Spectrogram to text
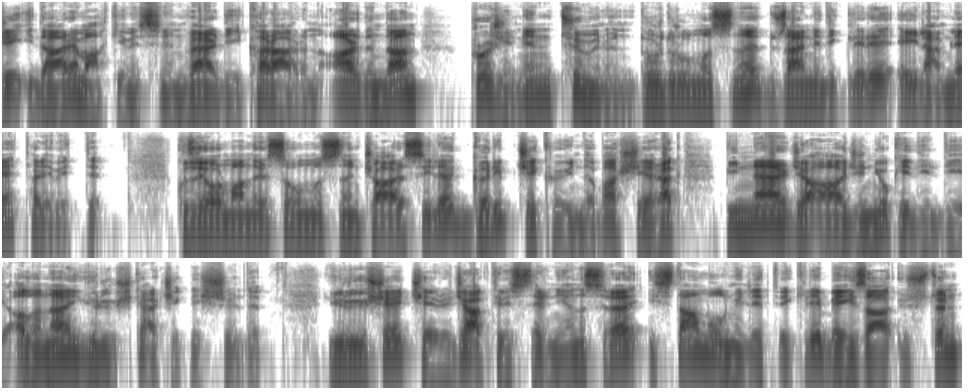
İdare Mahkemesi'nin verdiği kararın ardından projenin tümünün durdurulmasını düzenledikleri eylemle talep etti. Kuzey Ormanları Savunması'nın çağrısıyla Garipçe köyünde başlayarak binlerce ağacın yok edildiği alana yürüyüş gerçekleştirildi. Yürüyüşe çevreci aktivistlerin yanı sıra İstanbul Milletvekili Beyza Üstün,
